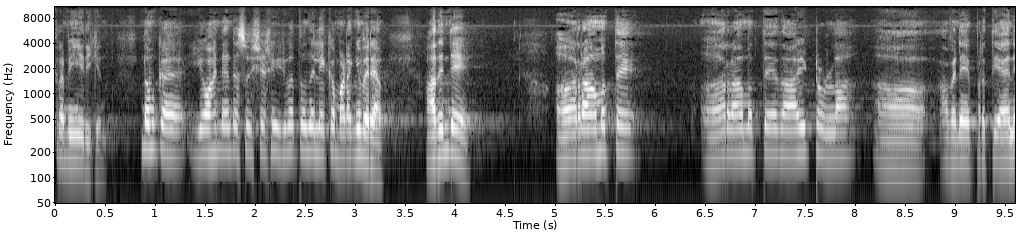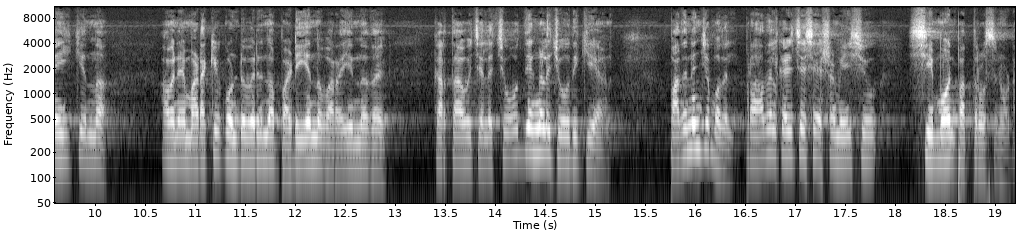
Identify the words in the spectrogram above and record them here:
ക്രമീകരിക്കുന്നു. നമുക്ക് യോഹനന്റെ സുവിശേഷം ഇരുപത്തൊന്നിലേക്ക് മടങ്ങി വരാം. അതിന്റെ ആറാമത്തെ ആറാമത്തേതായിട്ടുള്ള അവനെ പ്രത്യാനയിക്കുന്ന അവനെ മടക്കി കൊണ്ടുവരുന്ന പടി എന്ന് പറയുന്നത് കർത്താവ് ചില ചോദ്യങ്ങൾ ചോദിക്കുകയാണ്. പതിനഞ്ച് മുതൽ പ്രാതൽ കഴിച്ച ശേഷം യേശു ശിമോൻ പത്രോസിനോട്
